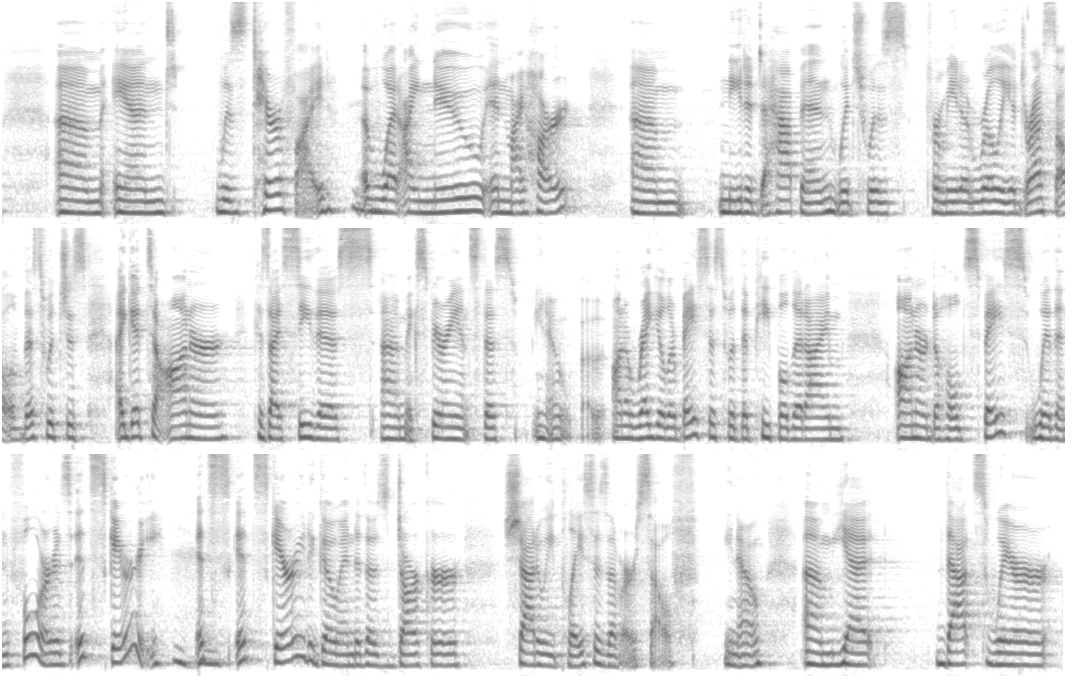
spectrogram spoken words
um, and was terrified mm. of what i knew in my heart um, needed to happen which was for me to really address all of this, which is I get to honor because I see this, um, experience this, you know, uh, on a regular basis with the people that I'm honored to hold space with and for. Is it's scary. Mm-hmm. It's it's scary to go into those darker, shadowy places of ourself. You know, um, yet that's where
